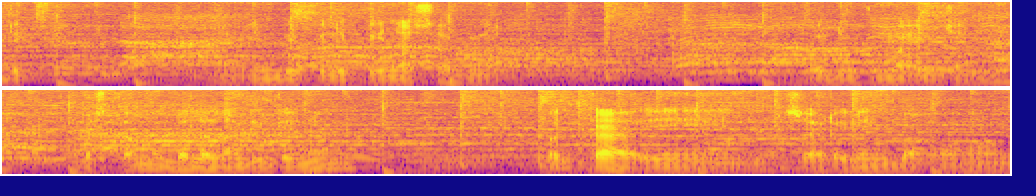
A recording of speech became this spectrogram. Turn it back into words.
dik ng MB Pilipinas Hagna. Pwedeng kumain dyan. Basta magdala lang din kayo ng pagkain, sariling baon.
